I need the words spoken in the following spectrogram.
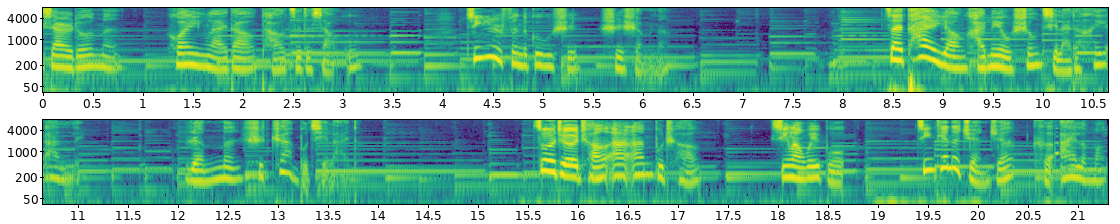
小耳朵们，欢迎来到桃子的小屋。今日份的故事是什么呢？在太阳还没有升起来的黑暗里，人们是站不起来的。作者长安安不长，新浪微博。今天的卷卷可爱了吗？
